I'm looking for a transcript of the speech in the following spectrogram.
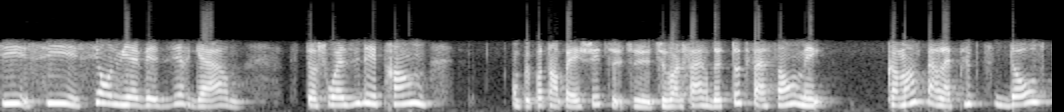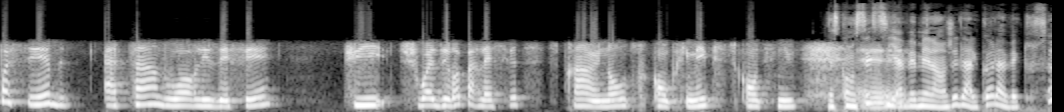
si, si, si on lui avait dit, regarde, tu as choisi de les prendre, on peut pas t'empêcher, tu, tu, tu, vas le faire de toute façon, mais commence par la plus petite dose possible, attends de voir les effets, puis tu choisiras par la suite si tu prends un autre comprimé puis si tu continues. Est-ce qu'on sait s'il y euh, avait mélangé de l'alcool avec tout ça?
